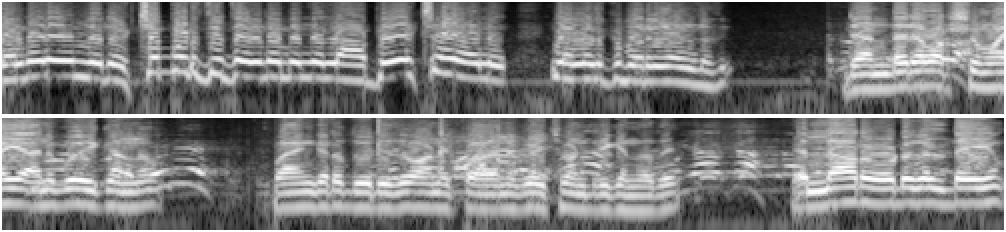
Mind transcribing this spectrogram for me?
ഞങ്ങളെ ഒന്ന് രക്ഷപ്പെടുത്തി തരണമെന്നുള്ള അപേക്ഷയാണ് ഞങ്ങൾക്ക് പറയാനുള്ളത്. രണ്ടര വർഷമായി അനുഭവിക്കുന്നു. ഭയങ്കര ദുരിതമാണ് ഇപ്പോൾ അനുഭവിച്ചുകൊണ്ടിരിക്കുന്നത്. എല്ലാ റോഡുകളുടെയും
